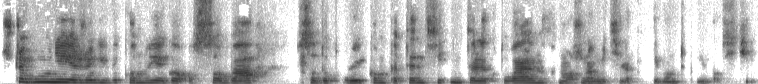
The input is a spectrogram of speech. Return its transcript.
Szczególnie jeżeli wykonuje go osoba, co do której kompetencji intelektualnych można mieć lekkie wątpliwości.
